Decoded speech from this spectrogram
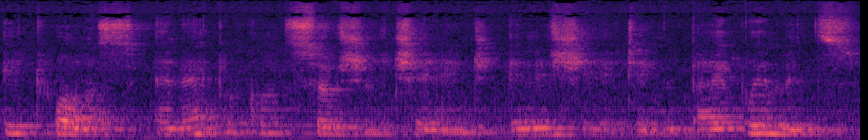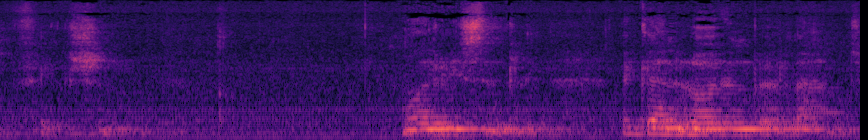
It was an epochal social change initiating by women's fiction. More recently, again Lauren Berlant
